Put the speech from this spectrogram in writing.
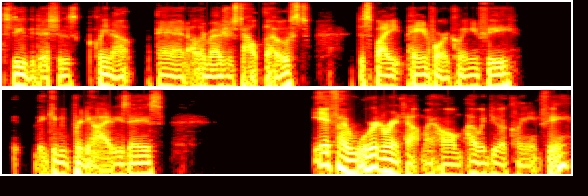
to do the dishes, clean up, and other measures to help the host, despite paying for a cleaning fee. It can be pretty high these days. If I were to rent out my home, I would do a cleaning fee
